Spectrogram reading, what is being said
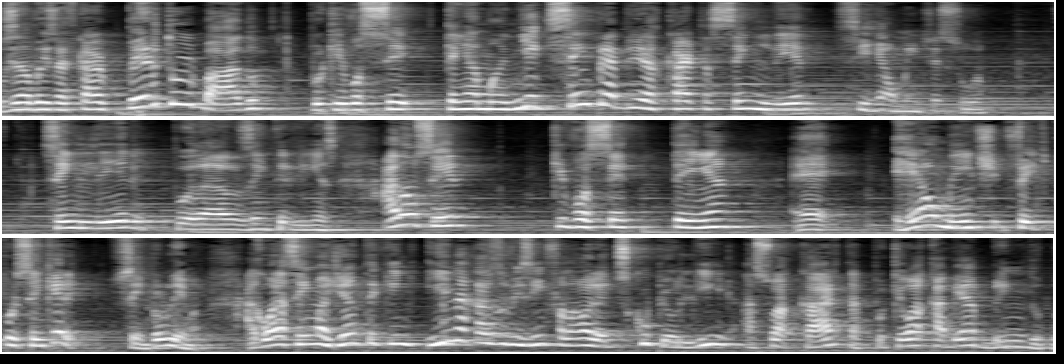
Você talvez vai ficar perturbado porque você tem a mania de sempre abrir a carta sem ler se realmente é sua. Sem ler pelas entrelinhas. A não ser que você tenha é, realmente feito por sem querer, sem problema. Agora você imagina ter que ir na casa do vizinho e falar: olha, desculpe, eu li a sua carta porque eu acabei abrindo.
